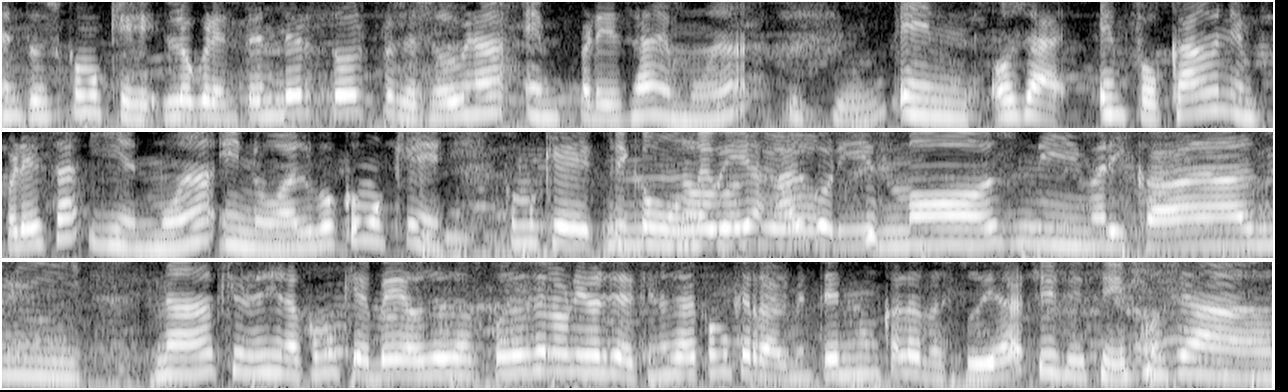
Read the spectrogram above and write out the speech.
Entonces como que logré entender todo el proceso de una empresa de moda, Ujú. en, o sea, enfocado en empresa y en moda y no algo como que, como que Sí, como no negocio. algoritmos, ni maricadas, ni nada que uno dijera como que ve, o sea, esas cosas en la universidad que uno sabe como que realmente nunca las va a estudiar. Sí, sí, sí. O sea,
